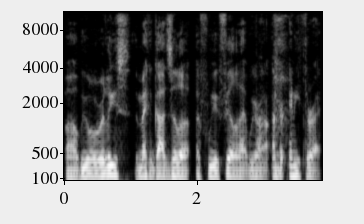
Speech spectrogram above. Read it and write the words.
Uh, we will release the Mecha Godzilla if we feel that we are under any threat.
